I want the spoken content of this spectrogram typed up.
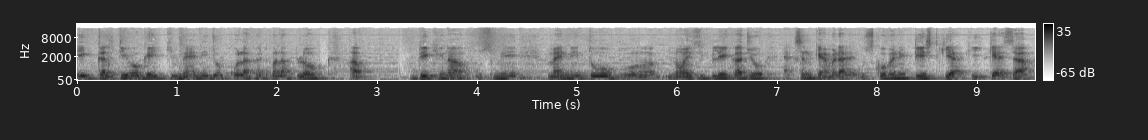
एक गलती हो गई कि मैंने जो कोलाघाट वाला ब्लॉग आप देखे ना, उसमें मैंने तो नॉइजी प्ले का जो एक्शन कैमरा है, उसको मैंने टेस्ट किया कि कैसा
